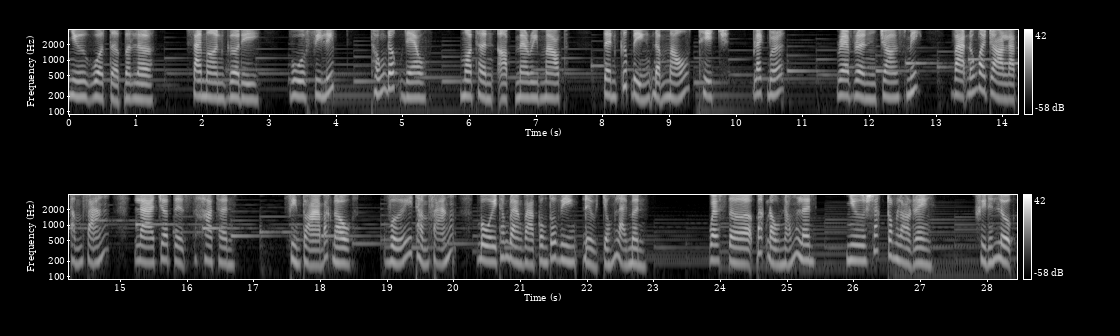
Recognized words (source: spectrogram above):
như Walter Butler, Simon Gurdy, vua Philip, thống đốc Dell, Morton of Marymount tên cướp biển đẫm máu Teach Blackbird, Reverend John Smith và đóng vai trò là thẩm phán là Justice Hutton. Phiên tòa bắt đầu với thẩm phán, bồi thẩm đoàn và công tố viên đều chống lại mình. Webster bắt đầu nóng lên như sắt trong lò rèn. Khi đến lượt,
